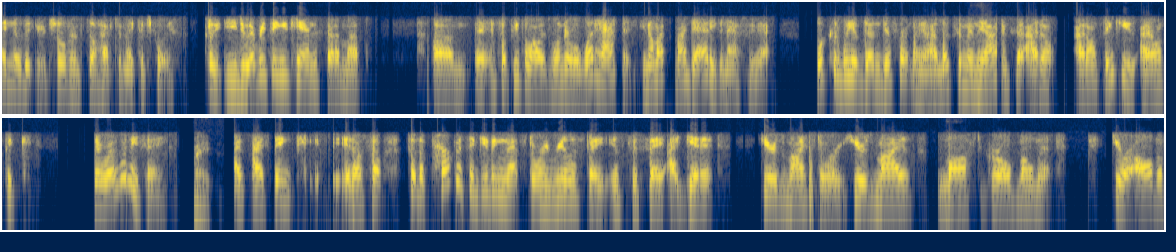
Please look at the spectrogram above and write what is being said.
and know that your children still have to make a choice. So you do everything you can to set them up. Um, and and so people always wonder, well, what happened? You know, my my dad even asked me that. What could we have done differently? And I looked him in the eye and said, I don't, I don't think you, I don't think there was anything. Right. I, I think you know. So, so the purpose of giving that story real estate is to say, I get it. Here's my story. Here's my lost girl moment. Here are all the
